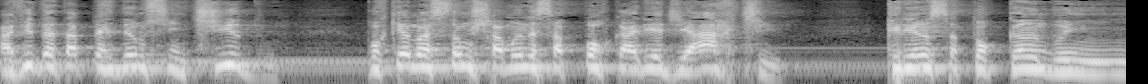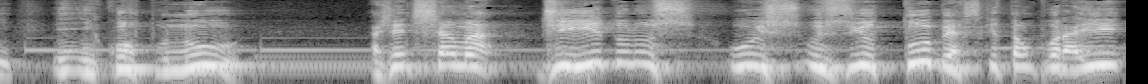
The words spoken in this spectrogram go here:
A vida está perdendo sentido, porque nós estamos chamando essa porcaria de arte criança tocando em, em, em corpo nu. A gente chama de ídolos os, os youtubers que estão por aí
